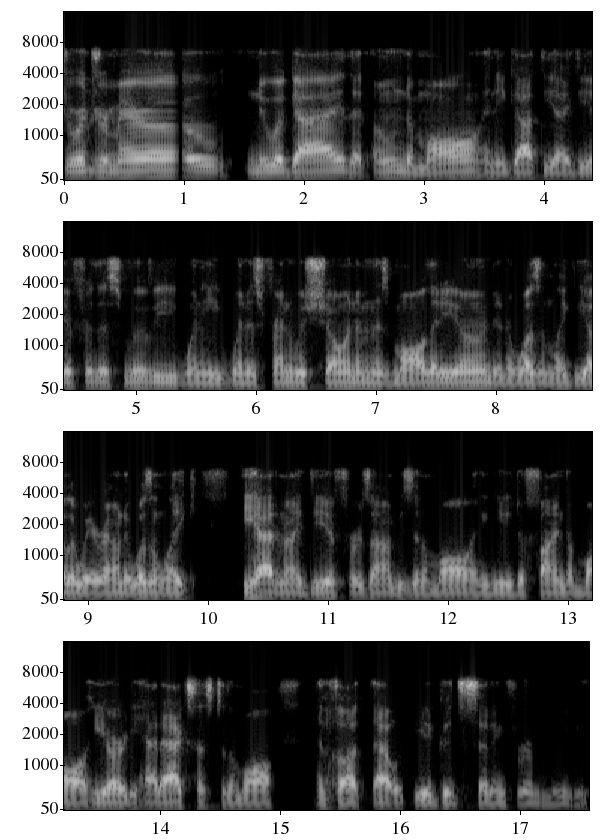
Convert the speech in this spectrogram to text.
George Romero knew a guy that owned a mall, and he got the idea for this movie when he when his friend was showing him his mall that he owned, and it wasn't like the other way around. It wasn't like he had an idea for zombies in a mall and he needed to find a mall. He already had access to the mall and thought that would be a good setting for a movie.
